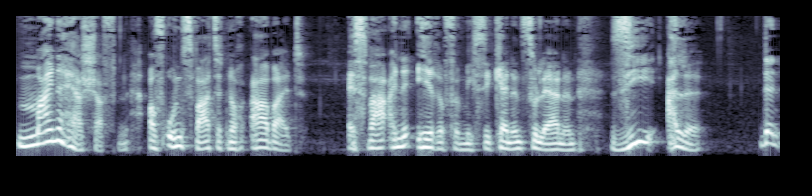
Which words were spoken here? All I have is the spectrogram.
Meine Herrschaften, auf uns wartet noch Arbeit. Es war eine Ehre für mich, Sie kennenzulernen. Sie alle. Denn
